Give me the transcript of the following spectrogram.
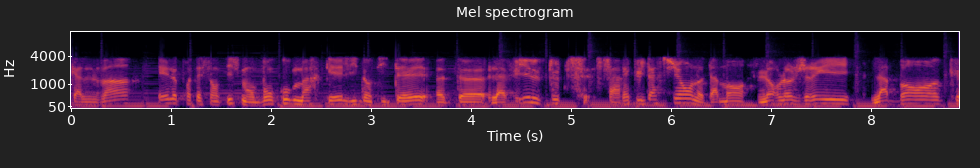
Calvin et le protestantisme ont beaucoup marqué l'identité de la ville, toute sa réputation, notamment l'horlogerie, la banque,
